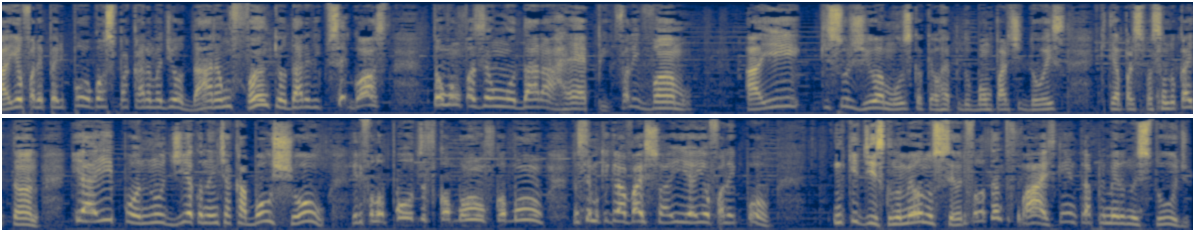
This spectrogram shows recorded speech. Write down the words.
Aí eu falei para ele, pô, eu gosto pra caramba de Odara, é um funk Odara. Ele, você gosta? Então vamos fazer um Odara rap. Falei, vamos. Aí que surgiu a música, que é o Rap do Bom Parte 2, que tem a participação do Caetano. E aí, pô, no dia quando a gente acabou o show, ele falou, putz, ficou bom, ficou bom, nós temos que gravar isso aí. Aí eu falei, pô, em que disco? No meu ou no seu? Ele falou, tanto faz, quem entrar primeiro no estúdio.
